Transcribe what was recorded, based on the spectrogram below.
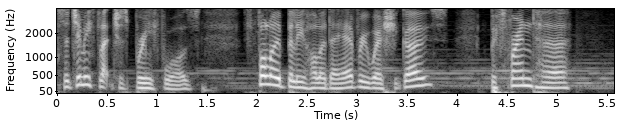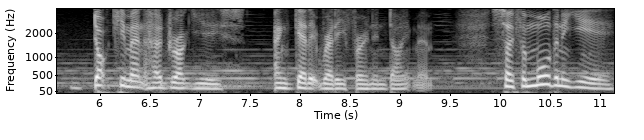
So Jimmy Fletcher's brief was follow Billie Holiday everywhere she goes, befriend her, document her drug use, and get it ready for an indictment. So for more than a year,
